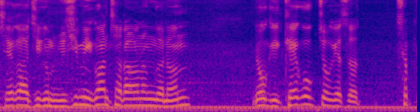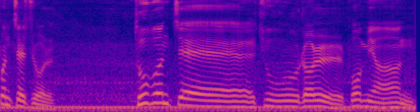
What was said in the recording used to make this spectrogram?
제가 지금 유심히 관찰하는 거는 여기 계곡 쪽에서 첫 번째 줄, 두 번째 줄을 보면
